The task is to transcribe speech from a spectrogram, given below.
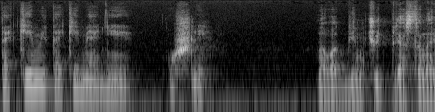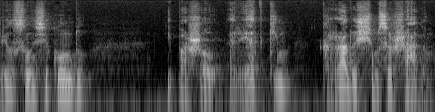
такими, какими они ушли. Но вот Бим чуть приостановился на секунду и пошел редким, крадущимся шагом.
